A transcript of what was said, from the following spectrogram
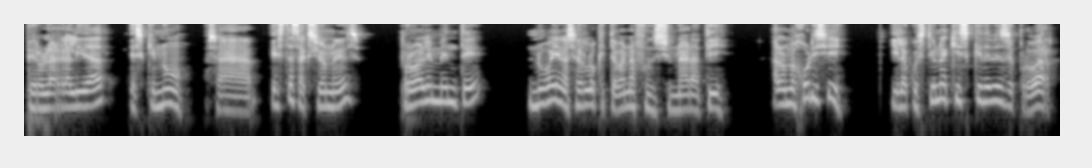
Pero la realidad es que no. O sea, estas acciones probablemente no vayan a ser lo que te van a funcionar a ti. A lo mejor y sí. Y la cuestión aquí es que debes de probar.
